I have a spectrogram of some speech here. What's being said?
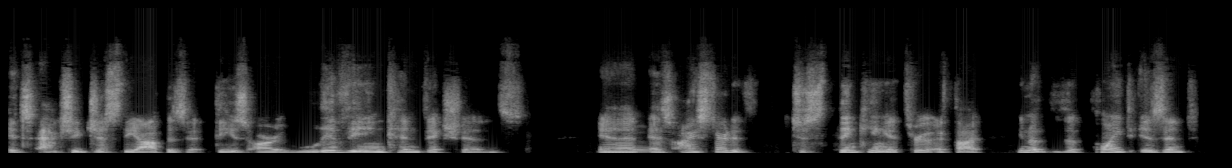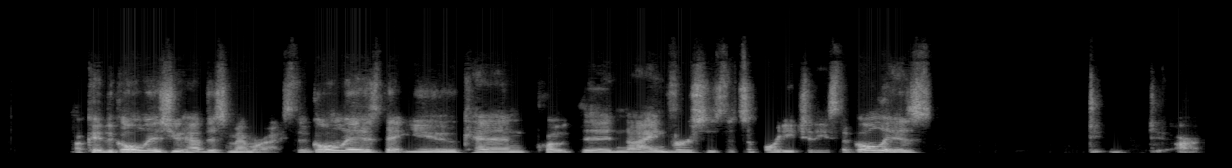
It's actually just the opposite. These are living convictions. And mm. as I started just thinking it through, I thought, you know, the point isn't, okay, the goal is you have this memorized. The goal is that you can quote the nine verses that support each of these. The goal is, are,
